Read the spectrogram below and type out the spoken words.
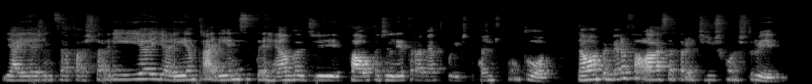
e aí a gente se afastaria, e aí entraria nesse terreno de falta de letramento político que a gente pontuou. Então, a primeira falácia para a gente desconstruir.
